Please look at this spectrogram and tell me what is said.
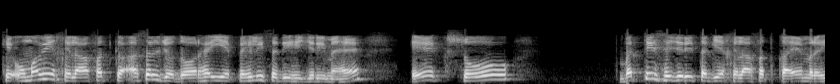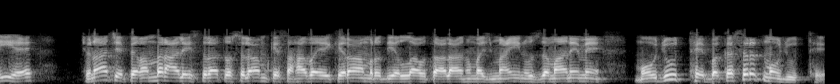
کہ اموی خلافت کا اصل جو دور ہے یہ پہلی صدی ہجری میں ہے۔ ایک سو بتیس ہجری تک یہ خلافت قائم رہی ہے۔ چنانچہ پیغمبر علیہ السلاۃ والسلام کے صحابہ کرام رضی اللہ تعالیٰ عنہ مجمعین اس زمانے میں موجود تھے، بکثرت موجود تھے۔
